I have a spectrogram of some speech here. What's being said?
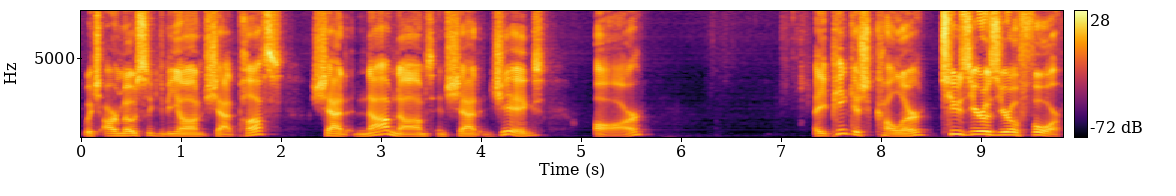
which are mostly to be on shad puffs, shad nom noms, and shad jigs, are a pinkish color 2004.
